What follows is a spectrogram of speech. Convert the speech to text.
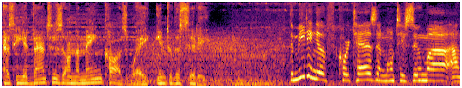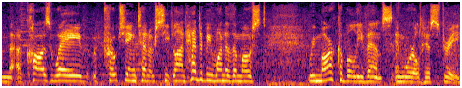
as he advances on the main causeway into the city. The meeting of Cortez and Montezuma on a causeway approaching Tenochtitlan had to be one of the most remarkable events in world history.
